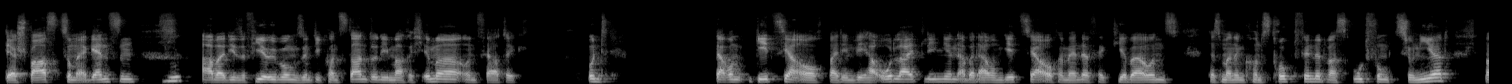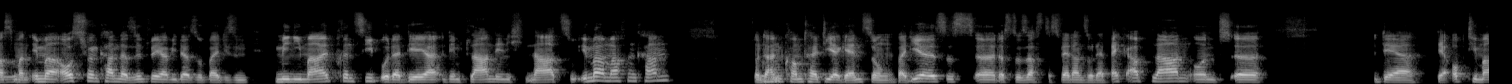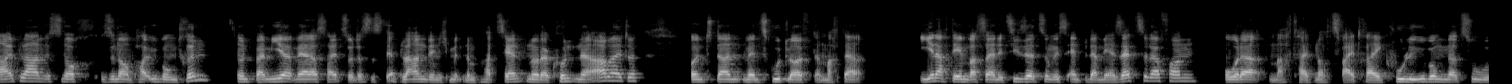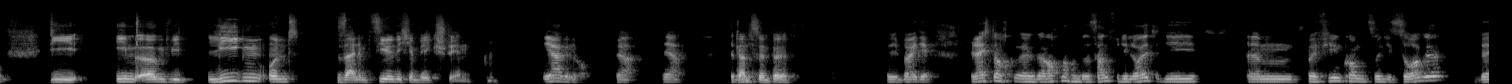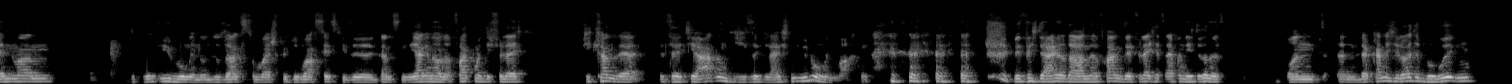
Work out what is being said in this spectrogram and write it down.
der Spaß zum Ergänzen. Mhm. Aber diese vier Übungen sind die Konstante, die mache ich immer und fertig. Und darum geht es ja auch bei den WHO-Leitlinien, aber darum geht es ja auch im Endeffekt hier bei uns, dass man ein Konstrukt findet, was gut funktioniert, was mhm. man immer ausführen kann. Da sind wir ja wieder so bei diesem Minimalprinzip oder der, dem Plan, den ich nahezu immer machen kann. Und dann mhm. kommt halt die Ergänzung. Bei dir ist es, äh, dass du sagst, das wäre dann so der Backup-Plan und äh, der, der Optimalplan ist noch, sind noch ein paar Übungen drin. Und bei mir wäre das halt so, das ist der Plan, den ich mit einem Patienten oder Kunden erarbeite. Und dann, wenn es gut läuft, dann macht er, je nachdem, was seine Zielsetzung ist, entweder mehr Sätze davon oder macht halt noch zwei, drei coole Übungen dazu, die ihm irgendwie liegen und seinem Ziel nicht im Weg stehen. Ja, genau. Ja, ja. Ganz simpel. Bin ich bei dir. Vielleicht auch, äh, auch noch interessant für die Leute, die ähm, bei vielen kommt so die Sorge, wenn man diese Übungen und du sagst zum Beispiel, du machst jetzt diese ganzen, ja genau, dann fragt man sich vielleicht, wie kann der seit Jahren diese gleichen Übungen machen? Wird sich der eine oder andere fragen, der vielleicht jetzt einfach nicht drin ist. Und ähm, da kann ich die Leute beruhigen.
